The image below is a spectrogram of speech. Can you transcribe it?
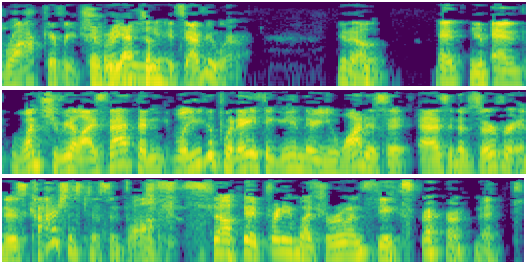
rock, every tree. Every it's everywhere. You know, hmm. and yep. and once you realize that, then well, you can put anything in there you want as a, as an observer, and there's consciousness involved. So it pretty much ruins the experiment.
